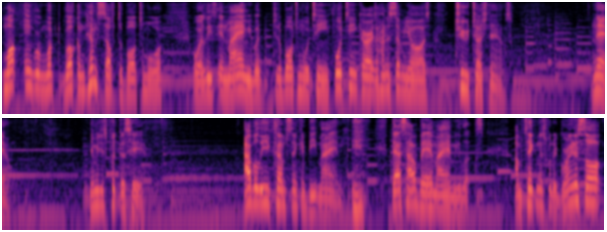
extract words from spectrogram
Mark Ingram welcomed himself to Baltimore, or at least in Miami, but to the Baltimore team. 14 carries, 107 yards, two touchdowns. Now, let me just put this here. I believe Clemson can beat Miami. That's how bad Miami looks. I'm taking this with a grain of salt.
